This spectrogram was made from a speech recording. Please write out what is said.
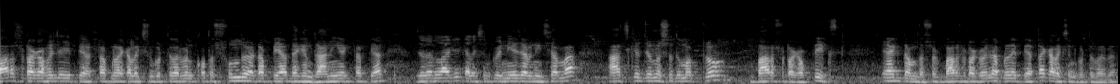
বারোশো টাকা হলে এই পেয়ারটা আপনারা কালেকশন করতে পারবেন। কত সুন্দর একটা পেয়ার, দেখেন রানিং একটা পেয়ার। যাদের লাগে কালেকশন করে নিয়ে যাবেন ইনশাল্লাহ আজকের জন্য শুধুমাত্র বারোশো টাকা ফিক্সড একদম দর্শক, বারোশো টাকা হলে আপনারা এই পেয়ারটা কালেকশন করতে পারবেন।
